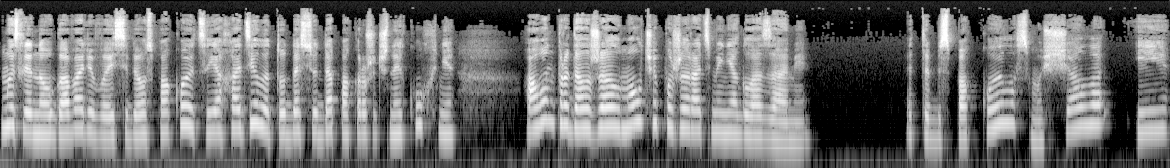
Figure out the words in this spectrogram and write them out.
Мысленно уговаривая себя успокоиться, я ходила туда-сюда по крошечной кухне, а он продолжал молча пожирать меня глазами. Это беспокоило, смущало и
